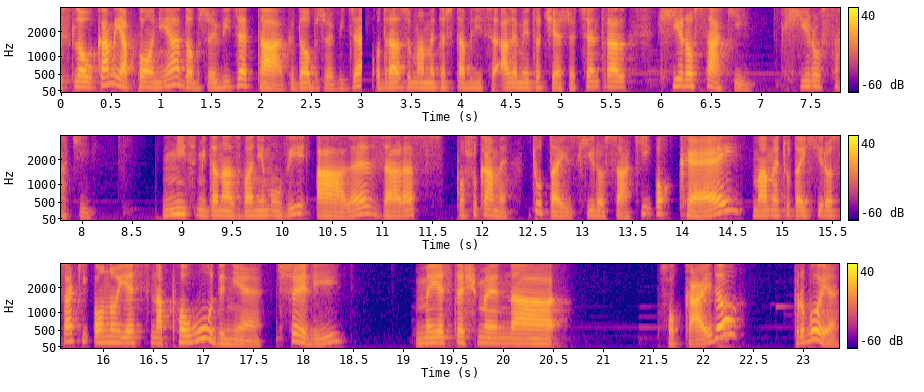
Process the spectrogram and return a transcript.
Slowcam Japonia, dobrze widzę? Tak, dobrze widzę. Od razu mamy też tablicę, ale mnie to cieszy. Central Hirosaki. Hirosaki. Nic mi ta nazwa nie mówi, ale zaraz poszukamy. Tutaj jest Hirosaki, okej. Mamy tutaj Hirosaki, ono jest na południe, czyli my jesteśmy na Hokkaido? Próbuję.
